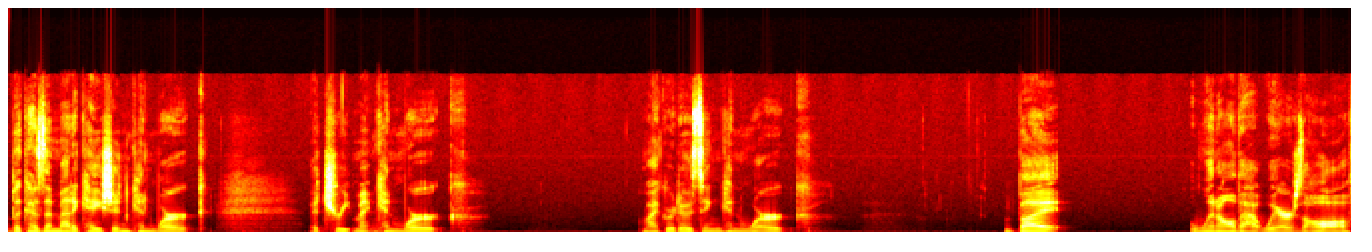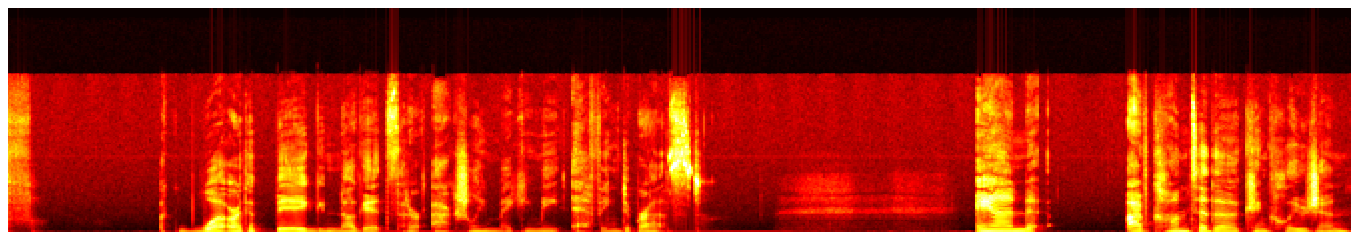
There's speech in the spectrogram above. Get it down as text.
Because a medication can work, a treatment can work, microdosing can work. But when all that wears off, what are the big nuggets that are actually making me effing depressed? And I've come to the conclusion,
